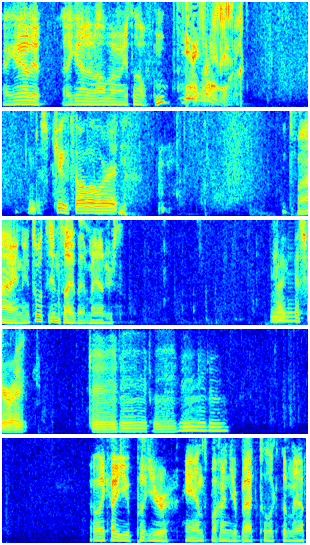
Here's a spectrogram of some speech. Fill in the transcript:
I got it. I got it all by myself. Hmm. You just puked all over it. It's fine. It's what's inside that matters. I guess you're right. Do, do, do. I like how you put your hands behind your back to look at the map.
